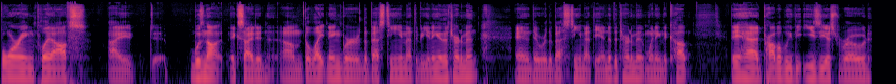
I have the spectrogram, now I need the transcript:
boring playoffs. I uh, was not excited. Um, the Lightning were the best team at the beginning of the tournament, and they were the best team at the end of the tournament, winning the cup. They had probably the easiest road.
